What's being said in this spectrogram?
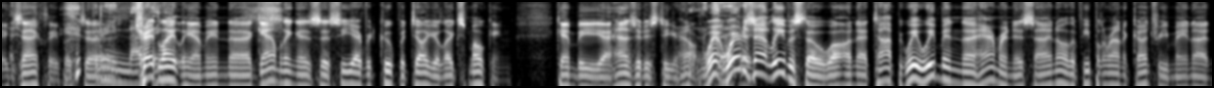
exactly. But uh, tread lightly. I mean, uh, gambling, as uh, C. Everett Koop would tell you, like smoking, can be uh, hazardous to your health. Where, where does that leave us, though, uh, on that topic? We we've been uh, hammering this. I know the people around the country may not.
